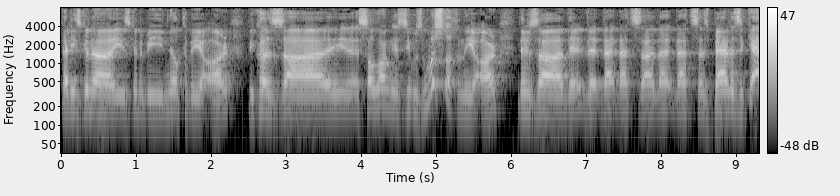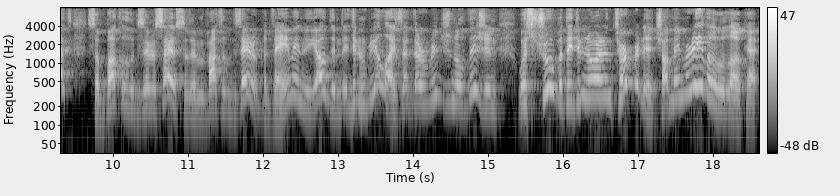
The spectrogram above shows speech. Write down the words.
That he's gonna he's gonna be Nilka Ar because uh, so long as he was Mushlach in the Ar, there's uh, there, that, that's uh, that, that's as bad as it gets. So Batal Gzerah so the Mvatal Gzerah, but Vehemen and Yodim, they didn't realize that their original vision was true, but they didn't know how to interpret it. Shal Meimariva Uloka,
